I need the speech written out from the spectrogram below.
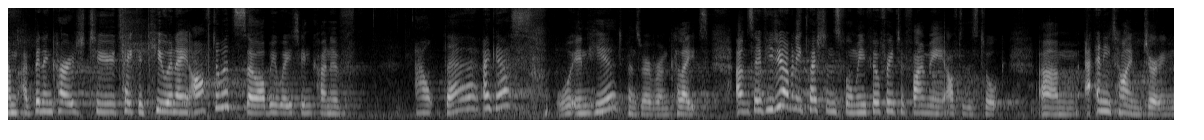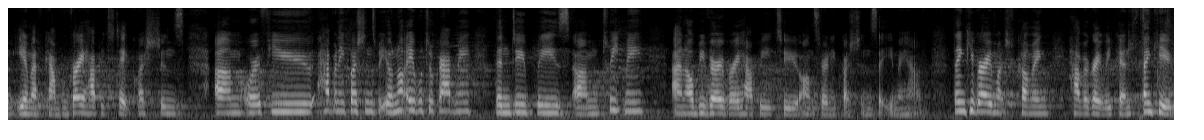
Um, I've been encouraged to take a Q&A afterwards, so I'll be waiting kind of out there, I guess, or in here, depends where everyone collates. Um, so if you do have any questions for me, feel free to find me after this talk um, at any time during EMF Camp. I'm very happy to take questions. Um, or if you have any questions but you're not able to grab me, then do please um, tweet me, and I'll be very, very happy to answer any questions that you may have. Thank you very much for coming. Have a great weekend. Thank you.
